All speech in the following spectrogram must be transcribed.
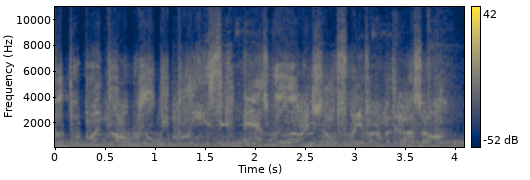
Madrazo 2.0 will be pleased, as will original flavor Madrazo.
